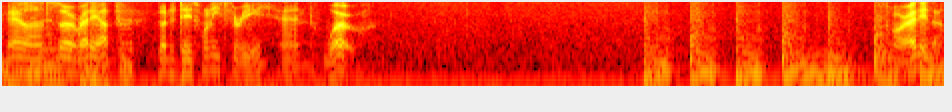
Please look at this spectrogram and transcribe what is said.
Okay, let's uh, ready up. Go to day 23, and whoa. Alrighty then.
